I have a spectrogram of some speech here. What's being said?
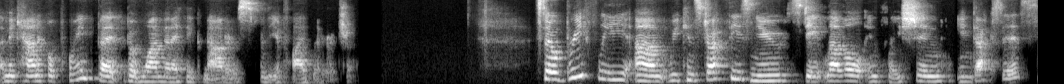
a mechanical point, but, but one that I think matters for the applied literature. So briefly, um, we construct these new state level inflation indexes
